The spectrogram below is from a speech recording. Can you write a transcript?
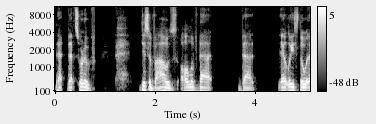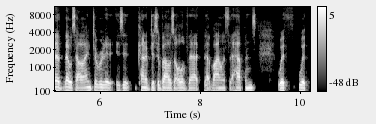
that that sort of disavows all of that that at least the, that, that was how I interpreted it. Is it kind of disavows all of that that violence that happens with with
